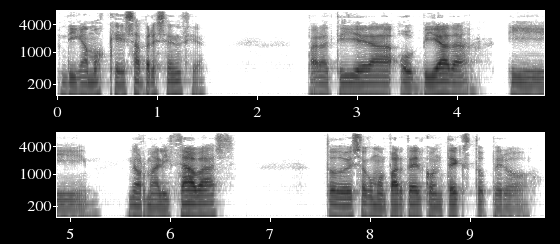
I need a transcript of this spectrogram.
Digamos que esa presencia para ti era obviada y normalizabas todo eso como parte del contexto, pero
